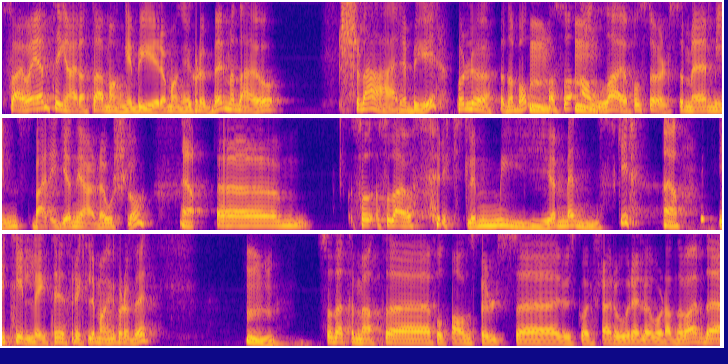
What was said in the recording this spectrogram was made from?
så er jo én ting er at det er mange byer og mange klubber, men det er jo svære byer på løpende bånd. Mm, altså, mm. Alle er jo på størrelse med minst Bergen, gjerne Oslo. Ja. Uh, så, så, det er jo fryktelig mye mennesker, ja. i tillegg til fryktelig mange klubber. Mm. Så dette med at uh, fotballens puls uh, utgår fra ror, eller hvordan det var, det,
